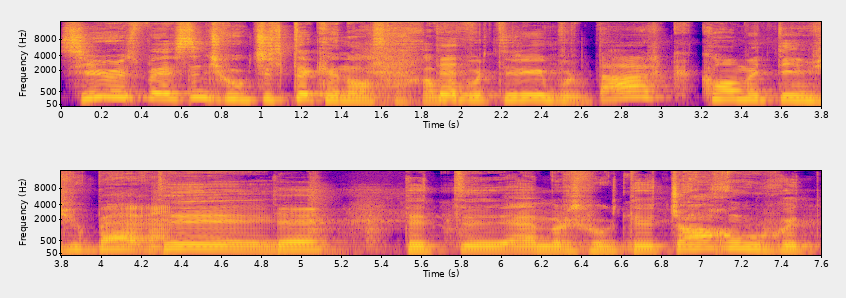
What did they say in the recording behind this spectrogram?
serious байсан ч хөгжилтэй кино болох хаа. Бүр тэрийг бүр dark comedy юм шиг байгаа. тий. Тэ. Тэд амар хөгдөө жоохон хүүхэд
